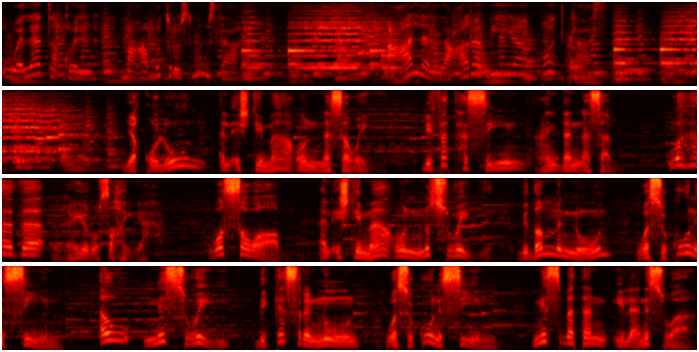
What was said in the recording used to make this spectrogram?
ولا تقل مع بطرس موسى على العربية بودكاست. يقولون الاجتماع النسوي بفتح السين عند النسب وهذا غير صحيح. والصواب الاجتماع النسوي بضم النون وسكون السين أو نسوي بكسر النون وسكون السين نسبة إلى نسوة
